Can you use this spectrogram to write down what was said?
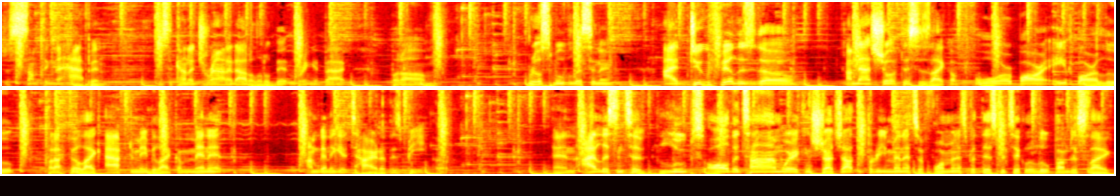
just something to happen, just to kind of drown it out a little bit and bring it back. But um, real smooth listening. I do feel as though I'm not sure if this is like a four bar, eight bar loop, but I feel like after maybe like a minute, I'm gonna get tired of this beat. And I listen to loops all the time where it can stretch out to three minutes or four minutes, but this particular loop, I'm just like,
